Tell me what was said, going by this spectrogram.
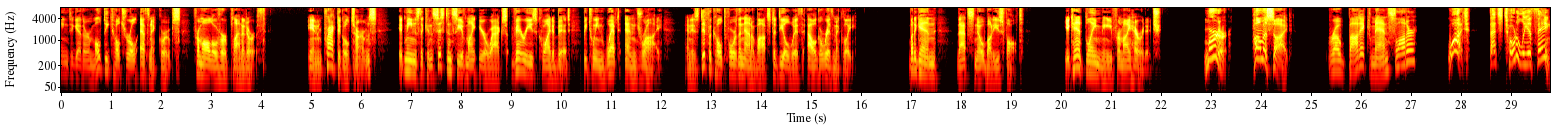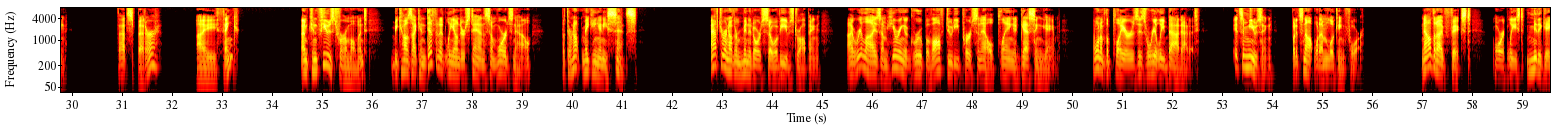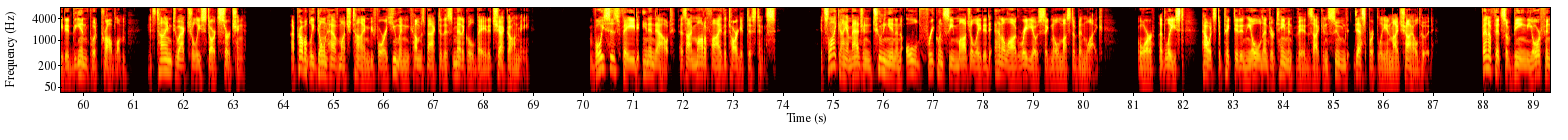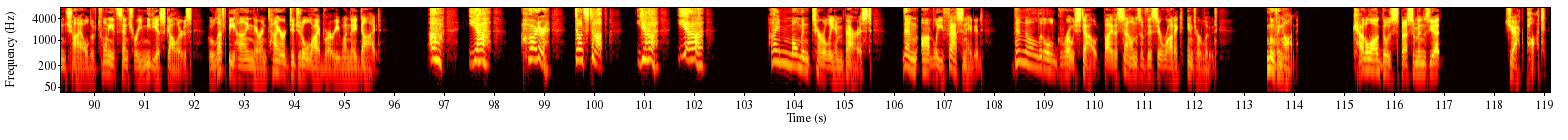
bringing together multicultural ethnic groups from all over planet Earth. In practical terms, it means the consistency of my earwax varies quite a bit between wet and dry, and is difficult for the nanobots to deal with algorithmically. But again, that's nobody's fault. You can't blame me for my heritage. Murder! Homicide! Robotic manslaughter? What? That's totally a thing. That's better, I think. I'm confused for a moment because I can definitely understand some words now, but they're not making any sense. After another minute or so of eavesdropping, I realize I'm hearing a group of off duty personnel playing a guessing game. One of the players is really bad at it. It's amusing, but it's not what I'm looking for. Now that I've fixed, or at least mitigated the input problem, it's time to actually start searching. I probably don't have much time before a human comes back to this medical bay to check on me. Voices fade in and out as I modify the target distance. It's like I imagine tuning in an old frequency modulated analog radio signal must have been like. Or, at least, how it's depicted in the old entertainment vids I consumed desperately in my childhood. Benefits of being the orphan child of 20th century media scholars who left behind their entire digital library when they died. Oh, yeah. Harder. Don't stop. Yeah, yeah. I'm momentarily embarrassed, then oddly fascinated, then a little grossed out by the sounds of this erotic interlude. Moving on. Catalog those specimens yet? Jackpot.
